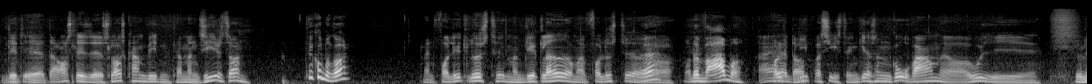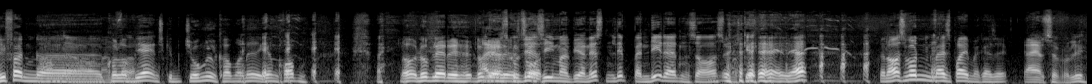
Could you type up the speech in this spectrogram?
Lidt, øh, der er også lidt øh, slåskamp i den, kan man sige det sådan. Det kunne man godt. Man får lidt lyst til, man bliver glad, og man får lyst til at... Ja, og den varmer. Ja, Hold op. lige præcis. Den giver sådan en god varme og ud i... Det er lige før den øh, kolumbianske jungle kommer ned igennem kroppen. Nu, nu bliver det nu Ej, bliver jeg det skulle til at sige, at man bliver næsten lidt bandit af den så også, måske. ja, den har også vundet en masse præmier, kan jeg se. ja, ja, selvfølgelig.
